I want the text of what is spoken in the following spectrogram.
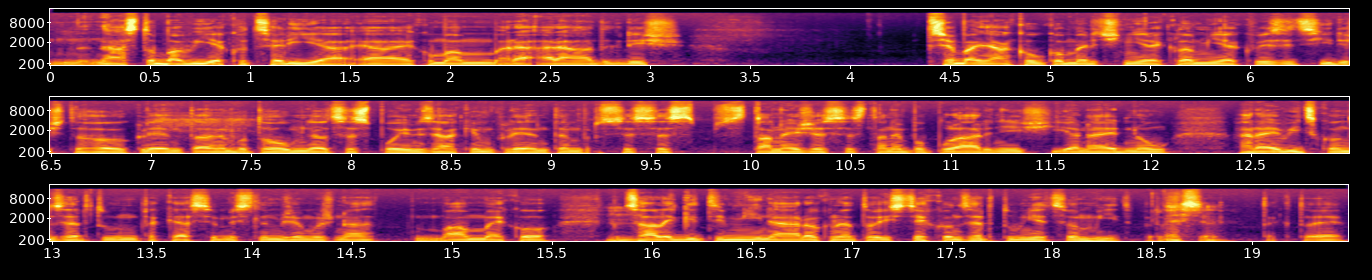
nás to baví jako celý. Já, já jako mám rád, když třeba nějakou komerční reklamní akvizicí, když toho klienta nebo toho umělce spojím s nějakým klientem, prostě se stane, že se stane populárnější a najednou hraje víc koncertů, tak já si myslím, že možná mám jako docela legitimní nárok na to i z těch koncertů něco mít. Prostě. Jasně. Tak to je.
